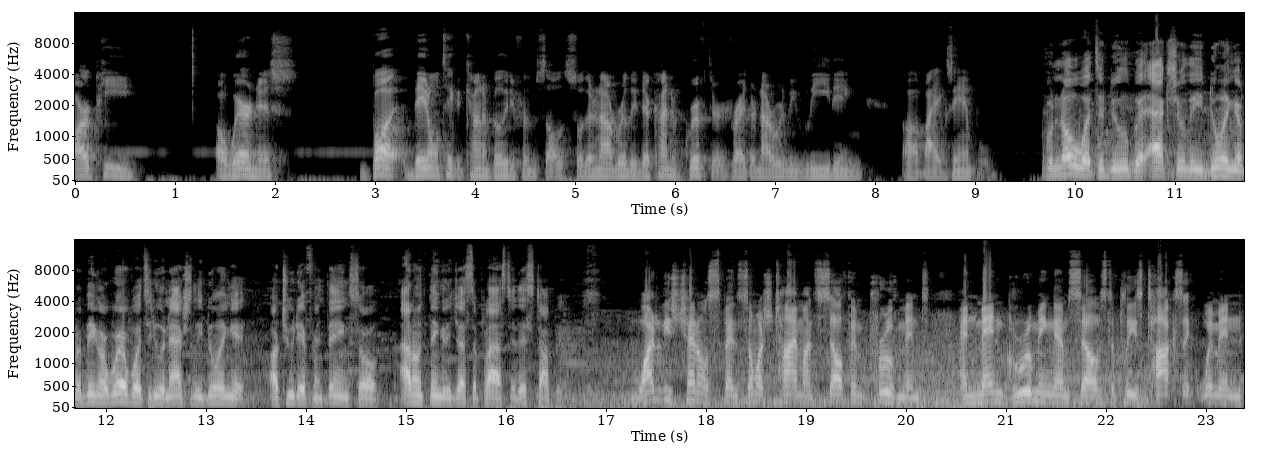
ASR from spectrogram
RP awareness, but they don't take accountability for themselves. So they're not really, they're kind of grifters, right? They're not really leading uh, by example. people know what to do, but actually doing it or being aware of what to do and actually doing it are two different things. So I don't think it just applies to this topic. Why do these channels spend so much time on self improvement and men grooming themselves to please toxic women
